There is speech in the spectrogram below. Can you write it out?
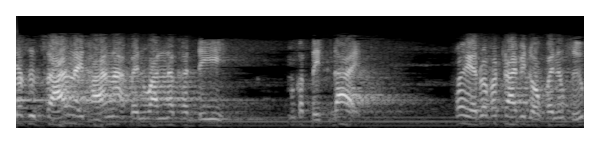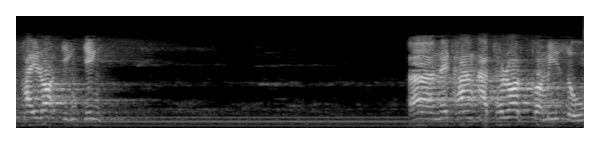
จะศึกษาในฐานะเป็นวรรณคดี มันก็ติดได้ เพราะเหตุว่าพระไตรปิฎกเป็นหนังสือไพเราะจริง ๆ ในทางอัธรสก็มีสูง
